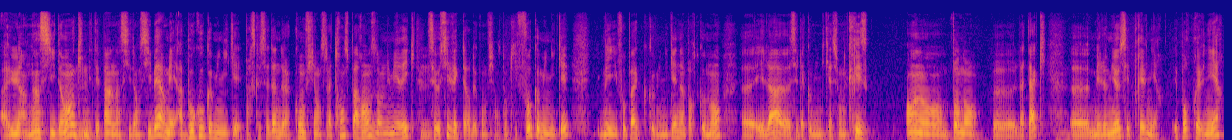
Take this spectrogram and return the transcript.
a, eu un incident qui mm. n'était pas un incident cyber, mais a beaucoup communiqué parce que ça donne de la confiance. La transparence dans le numérique, mm. c'est aussi vecteur de confiance. Donc il faut communiquer, mais il ne faut pas communiquer n'importe comment. Euh, et là, c'est de la communication de crise en, pendant euh, l'attaque, euh, mais le mieux c'est de prévenir. Et pour prévenir,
